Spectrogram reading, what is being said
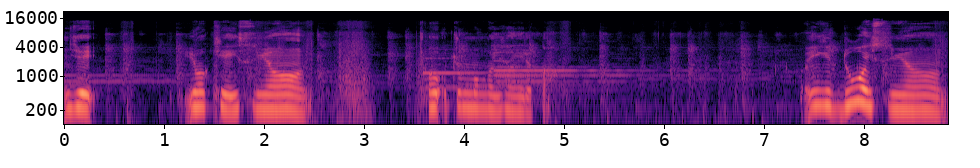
이제 이렇게 있으면 어 좀 뭔가 이상해졌다. 이게 누워 있으면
